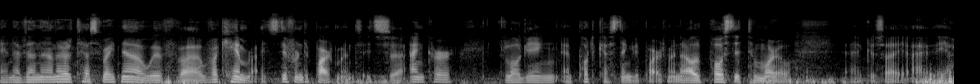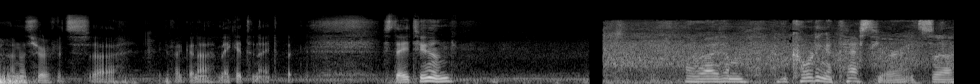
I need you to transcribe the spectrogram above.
and I've done another test right now with, uh, with a camera. It's different department. It's uh, anchor, vlogging, and podcasting department. I'll post it tomorrow because uh, I, I, yeah I'm not sure if it's uh, if I'm gonna make it tonight, but stay tuned. All right, I'm recording a test here. It's uh,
